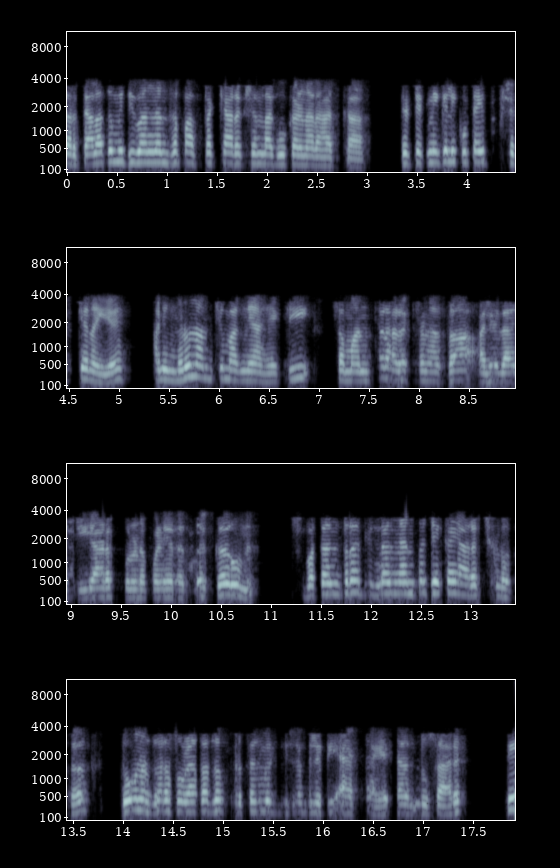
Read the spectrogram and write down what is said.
तर त्याला तुम्ही दिव्यांगांचं पाच टक्के आरक्षण लागू करणार आहात का? ते टेक्निकली कुठेही शक्य नाहीये. आणि म्हणून आमची मागणी आहे की समांतर आरक्षणाचा आलेला जी आर पूर्णपणे रद्द करून स्वतंत्र दिव्यांगांचं जे काही आरक्षण होतं दोन हजार सोळाचा जो पर्सन विथ डिसेबिलिटी ऍक्ट आहे त्यानुसार ते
